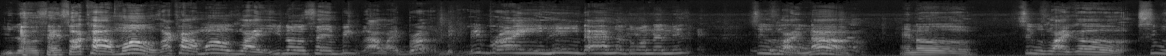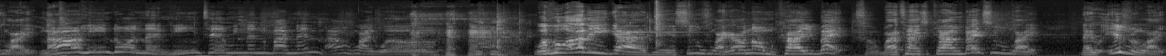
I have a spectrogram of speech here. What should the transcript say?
You know what I'm saying? So I called moms. I called moms like, you know what I'm saying? Big, I like, bro, big, big bro, ain't, he ain't down here doing nothing. This. She was like, nah, and uh, she was like, uh, she was like, nah, he ain't doing nothing. He ain't tell me nothing about nothing. I was like, well, well, who are these guys then? She was like, I don't know. I'm gonna call you back. So by the time she called me back, she was like, they were Israelites.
